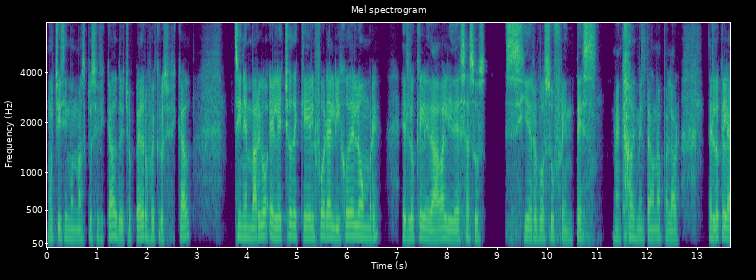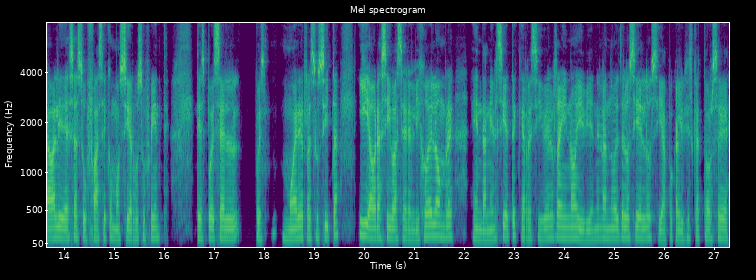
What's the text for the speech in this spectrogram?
muchísimos más crucificados. De hecho, Pedro fue crucificado. Sin embargo, el hecho de que él fuera el Hijo del Hombre es lo que le da validez a sus siervos sufrientes. Me acabo de inventar una palabra. Es lo que le da validez a su fase como siervo sufriente. Después él pues muere, resucita y ahora sí va a ser el Hijo del Hombre en Daniel 7 que recibe el reino y viene las nubes de los cielos y Apocalipsis 14,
